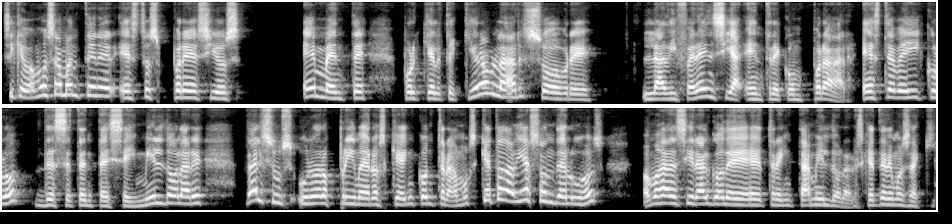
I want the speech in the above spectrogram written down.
Así que vamos a mantener estos precios en mente porque te quiero hablar sobre la diferencia entre comprar este vehículo de 76 mil dólares versus uno de los primeros que encontramos que todavía son de lujos. Vamos a decir algo de 30 mil dólares. ¿Qué tenemos aquí?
